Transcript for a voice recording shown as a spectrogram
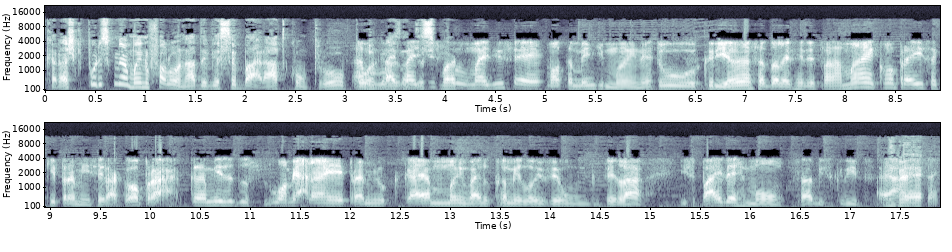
Cara, acho que por isso que minha mãe não falou nada, devia ser barato, comprou, Ah, porra, mas, graças a mas Deus. esse isso, moleque- mas isso é mal também de mãe, né? Tu, criança, adolescente, fala, mãe, compra isso aqui pra mim. Sei lá, compra a camisa do Homem-Aranha aí pra mim. Aí a mãe vai no camelô e vê um, sei lá, Spider-Man, sabe, escrito. Ah, É. isso aqui-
